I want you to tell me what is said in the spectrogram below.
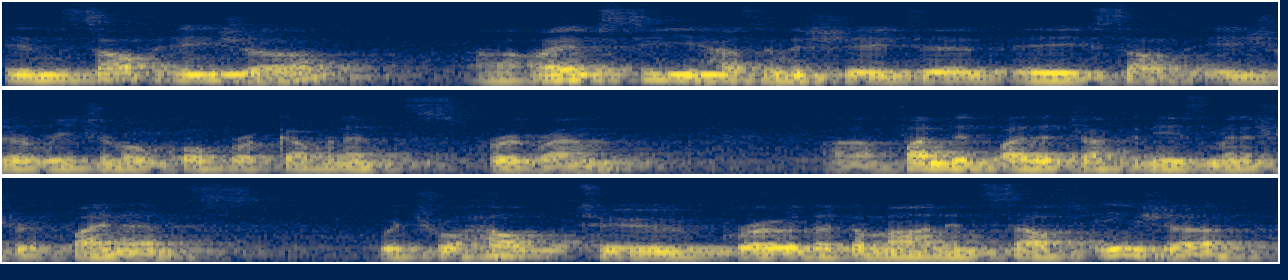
In South Asia, uh, IFC has initiated a South Asia Regional Corporate Governance Program uh, funded by the Japanese Ministry of Finance, which will help to grow the demand in South Asia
